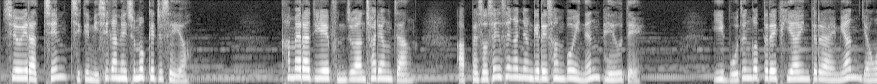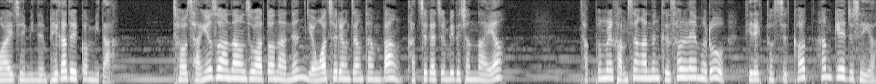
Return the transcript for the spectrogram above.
수요일 아침 지금 이 시간에 주목해주세요. 카메라 뒤에 분주한 촬영장, 앞에서 생생한 연기를 선보이는 배우들. 이 모든 것들의 비하인드를 알면 영화의 재미는 배가 될 겁니다. 저 장효서 아나운서와 떠나는 영화 촬영장 탐방 같이 갈 준비 되셨나요? 작품을 감상하는 그 설렘으로 디렉터스 컷 함께 해주세요.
